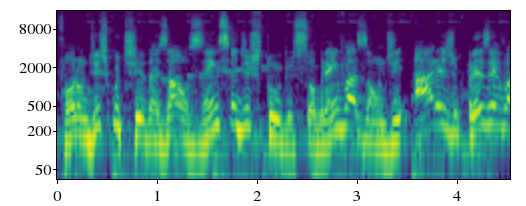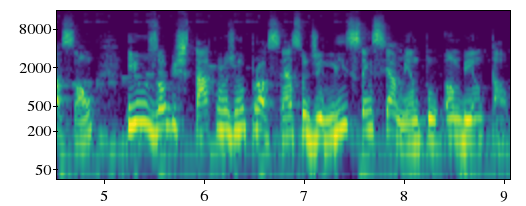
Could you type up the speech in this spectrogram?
foram discutidas a ausência de estudos sobre a invasão de áreas de preservação e os obstáculos no processo de licenciamento ambiental.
